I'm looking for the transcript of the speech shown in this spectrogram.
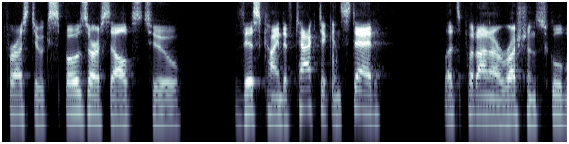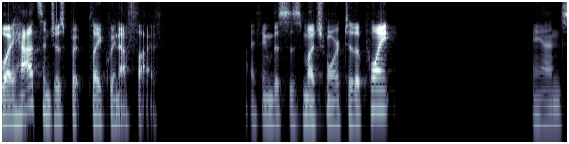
for us to expose ourselves to this kind of tactic. Instead, let's put on our Russian schoolboy hats and just put, play queen f5. I think this is much more to the point, and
